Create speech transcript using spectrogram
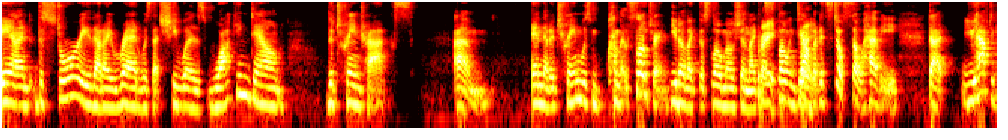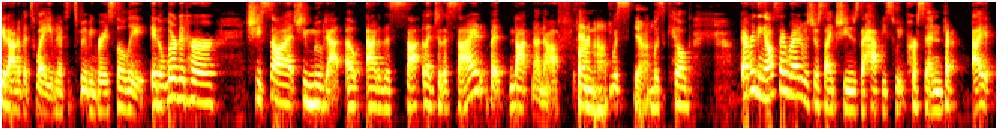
and the story that I read was that she was walking down the train tracks. Um, and that a train was coming, slow train, you know, like the slow motion, like it's Right, slowing down, right. but it's still so heavy that you have to get out of its way, even if it's moving very slowly. It alerted her. She saw it. She moved out, out, out of the side, like to the side, but not enough. Far enough, Was yeah. was killed. Everything else I read was just like she's the happy, sweet person. But I,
